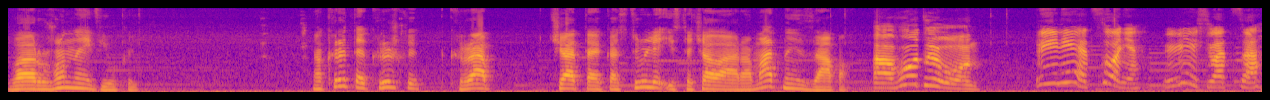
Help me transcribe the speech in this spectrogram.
вооруженная вилкой. Накрытая крышкой крапчатая кастрюля источала ароматный запах. А вот и он. Привет, Соня! Весь в отца.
